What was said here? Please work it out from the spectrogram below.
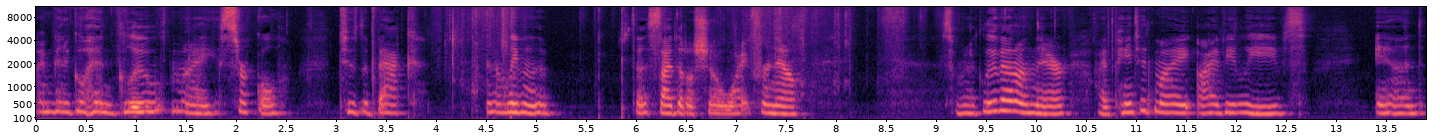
I'm going to go ahead and glue my circle to the back and I'm leaving the, the side that'll show white for now. So I'm going to glue that on there. I've painted my ivy leaves and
